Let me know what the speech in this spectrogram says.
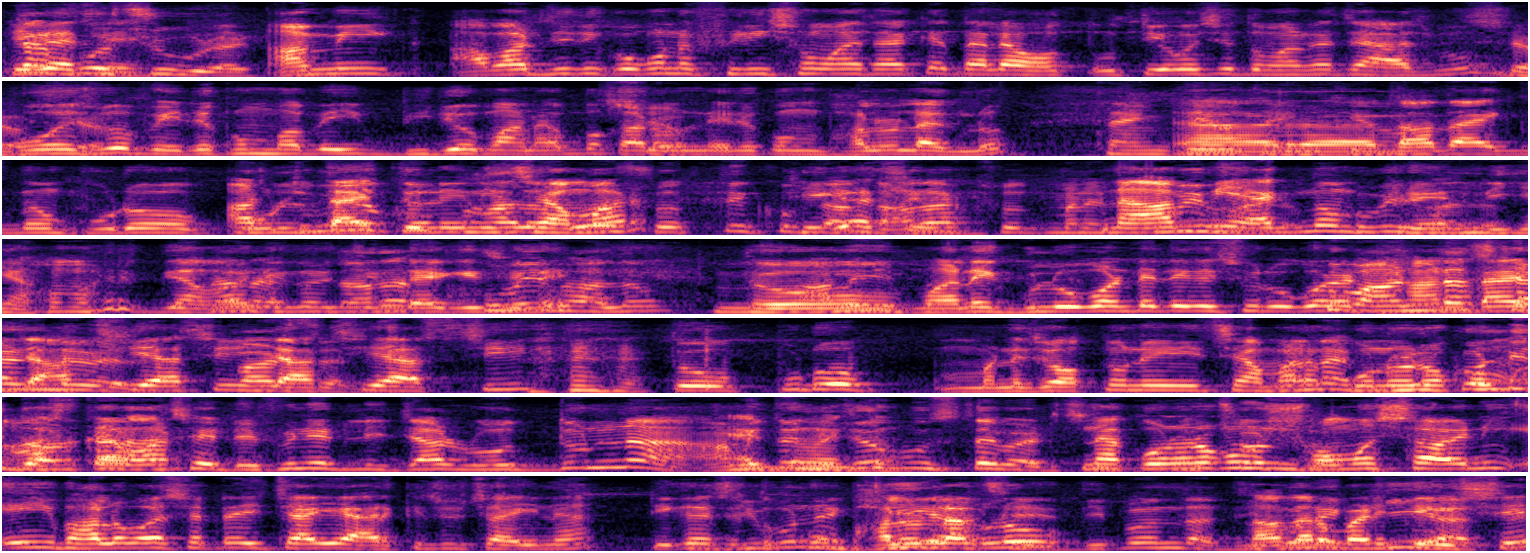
ঠিক আছে? আমি আবার যদি কখনো ফ্রি সময় থাকে তাহলে অতি অবশ্যই তোমার কাছে আসব। বসবো এরকম ভাবে ভিডিও বানাবো কারণ এরকম ভালো লাগল। আর দাদা একদম পুরো ফুল দায়িত্ব নিয়ে নিচ্ছে আমার। সত্যি ঠিক আছে? মানে না আমি একদম ফ্রেন্ডলি আমার আমার চিন্তা কিছু তো মানে গ্লুকন্ডে থেকে শুরু করে ঠান্ডায় যাচ্ছি understandable যাচ্ছি আসছি তো পুরো মানে যত্ন নিয়ে নিচ্ছে আমার কোনো রকম দরকার আছে ডেফিনেটলি যা রোদ্দুর না আমি তো নিজেও বুঝতে পারছি। না কোনো রকম সমস্যা হয়নি এই ভালোবাসাটাই চাই আর কিছু চাই না ঠিক আছে? জীবনে ভালো লাগল। দাদার জীবনে বাড়িতে এসে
